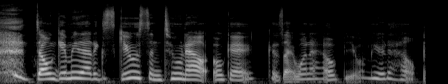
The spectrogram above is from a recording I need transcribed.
don't give me that excuse and tune out, okay? Because I want to help you. I'm here to help.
